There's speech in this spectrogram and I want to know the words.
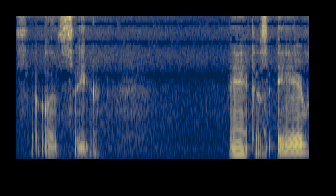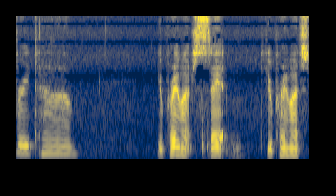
So let's see here. Yeah, because every time you're pretty much setting, you're pretty much,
